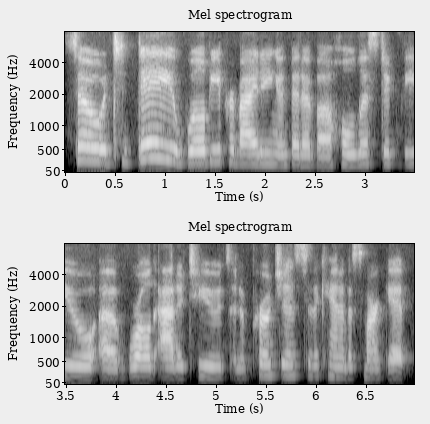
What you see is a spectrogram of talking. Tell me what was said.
So, today we'll be providing a bit of a holistic view of world attitudes and approaches to the cannabis market.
